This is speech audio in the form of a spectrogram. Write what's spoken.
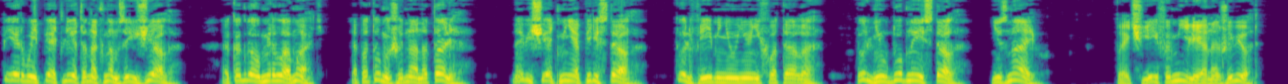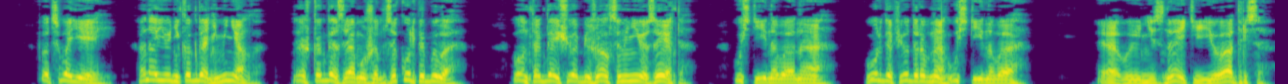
Первые пять лет она к нам заезжала, а когда умерла мать, а потом и жена Наталья, навещать меня перестала. То ли времени у нее не хватало, то ли неудобно ей стало, не знаю. По чьей фамилии она живет? Под своей. Она ее никогда не меняла, даже когда замужем за Колькой была. Он тогда еще обижался на нее за это. Устинова она, Ольга Федоровна Устинова. А вы не знаете ее адреса?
